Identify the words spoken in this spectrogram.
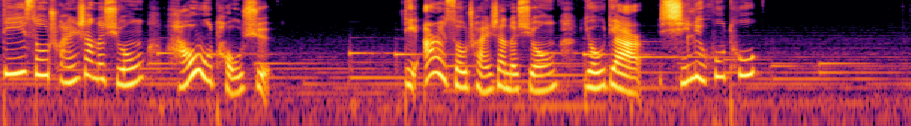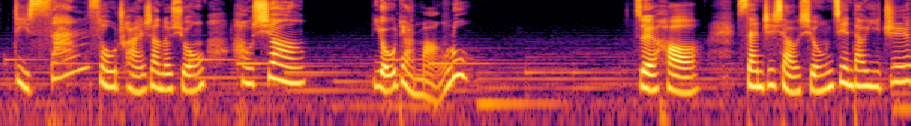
第一艘船上的熊毫无头绪，第二艘船上的熊有点儿稀里糊涂。第三艘船上的熊好像有点忙碌。最后，三只小熊见到一只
